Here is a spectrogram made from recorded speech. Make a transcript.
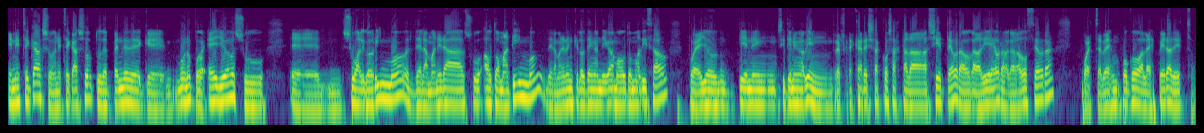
En este caso, en este caso, tú depende de que, bueno, pues ellos, su, eh, su algoritmo, de la manera, su automatismo, de la manera en que lo tengan, digamos, automatizado, pues ellos tienen, si tienen a bien refrescar esas cosas cada 7 horas o cada 10 horas o cada 12 horas, pues te ves un poco a la espera de esto.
